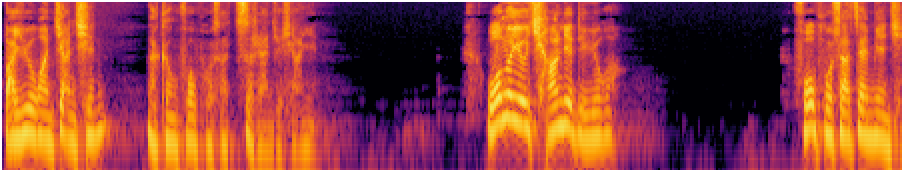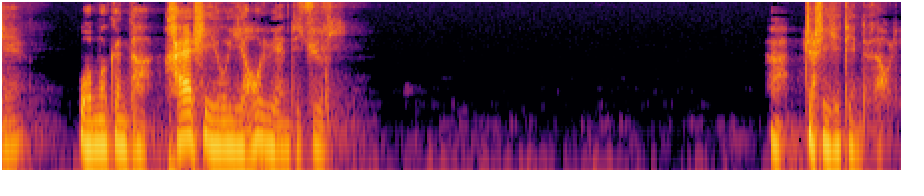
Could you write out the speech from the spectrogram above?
把欲望降轻，那跟佛菩萨自然就相应。我们有强烈的欲望，佛菩萨在面前，我们跟他还是有遥远的距离。啊，这是一定的道理。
